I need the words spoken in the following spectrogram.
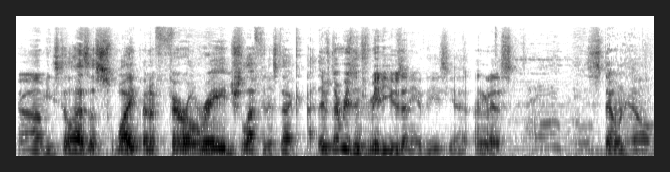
Um, he still has a swipe and a feral rage left in his deck. There's no reason for me to use any of these yet. I'm gonna s- Stonehill.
